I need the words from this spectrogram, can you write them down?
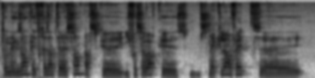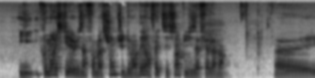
ton exemple est très intéressant parce que il faut savoir que ce mec-là, en fait, euh, il- comment est-ce qu'il a eu les informations? Tu te demandais, en fait, c'est simple, il les a fait à la main. Euh,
